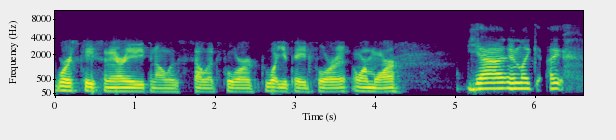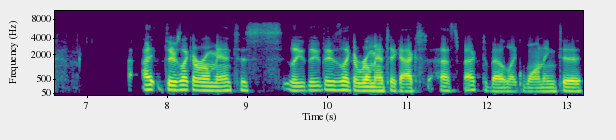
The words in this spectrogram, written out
worst case scenario, you can always sell it for what you paid for it or more. Yeah, and like I. I, there's like a romantic like there's like a romantic aspect about like wanting to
